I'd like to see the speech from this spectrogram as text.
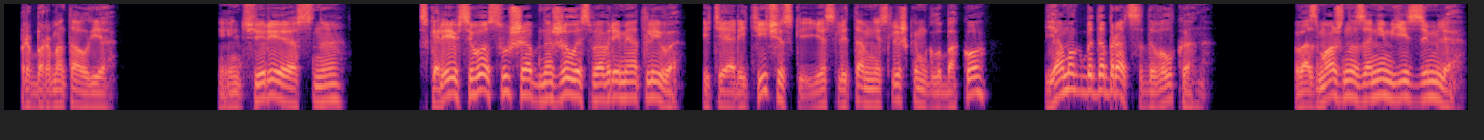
— пробормотал я. «Интересно. Скорее всего, суша обнажилась во время отлива, и теоретически, если там не слишком глубоко, я мог бы добраться до вулкана. Возможно, за ним есть земля.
